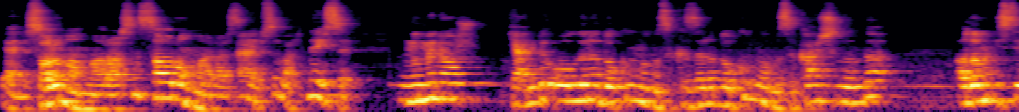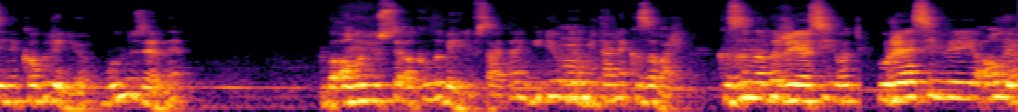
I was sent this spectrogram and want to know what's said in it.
Yani Saruman mı ararsın, Sauron mu ararsın Evet. hepsi var. Neyse. Numenor kendi oğullarına dokunmaması, kızlarına dokunmaması karşılığında adamın isteğini kabul ediyor. Bunun üzerine bu Amulius de akıllı bir herif zaten. Gidiyor bunun bir tane kızı var. Kızının adı Rhea Silva. Bu Rhea Silva'yı alıyor.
